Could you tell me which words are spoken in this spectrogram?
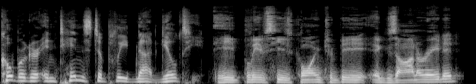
Kohberger intends to plead not guilty. He believes he's going to be exonerated.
